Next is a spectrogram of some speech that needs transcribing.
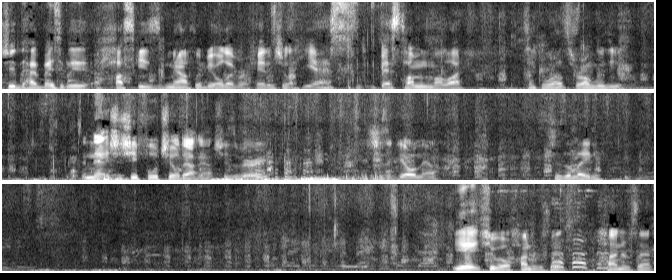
She'd have basically a husky's mouth would be all over her head, and she's like, "Yes, best time in my life." It's like, what's wrong with you? And now she's she full chilled out now. She's a very she's a girl now. She's a lady. Yeah, she will, 100%. 100%.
